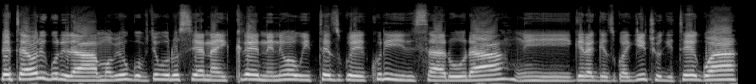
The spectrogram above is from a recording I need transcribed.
leta yaho rigurira mu bihugu by’u Burusiya na Ukraine niwo witezwe kuri iri sarura mwigeragezwa gico gitegwa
